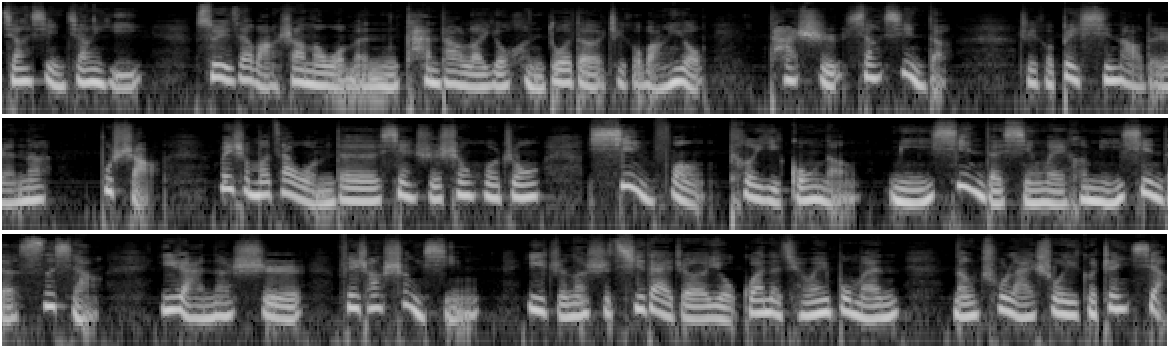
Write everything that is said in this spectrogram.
将信将疑。所以在网上呢，我们看到了有很多的这个网友，他是相信的。这个被洗脑的人呢不少。为什么在我们的现实生活中，信奉特异功能、迷信的行为和迷信的思想依然呢是非常盛行？一直呢是期待着有关的权威部门能出来说一个真相，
